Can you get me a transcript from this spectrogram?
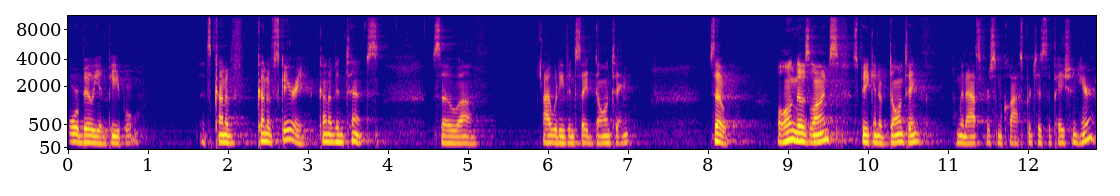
4 billion people? It's kind of, kind of scary, kind of intense. So uh, I would even say daunting. So, along those lines, speaking of daunting, I'm going to ask for some class participation here,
